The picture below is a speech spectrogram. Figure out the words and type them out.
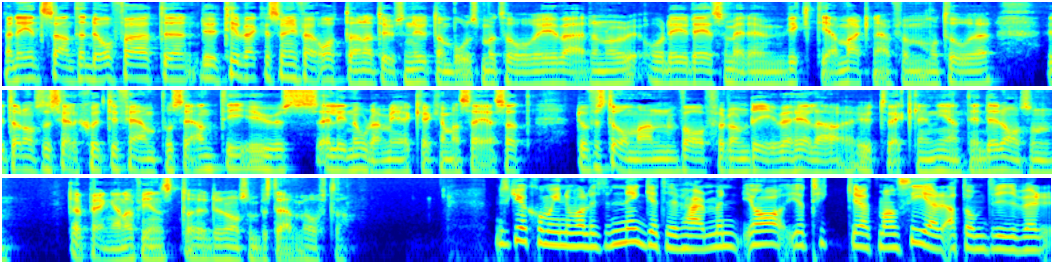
Men det är intressant ändå för att eh, det tillverkas ungefär 800 000 utombordsmotorer i världen och det är det som är den viktiga marknaden för motorer. Utav de så säljs 75 procent i, US, eller i Nordamerika kan man säga. Så att då förstår man varför de driver hela utvecklingen egentligen. Det är de som, där pengarna finns, det är de som bestämmer ofta. Nu ska jag komma in och vara lite negativ här men ja, jag tycker att man ser att de driver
